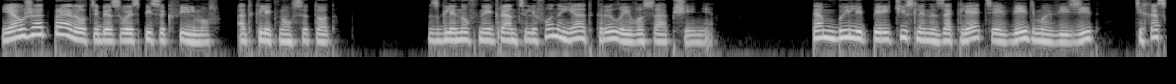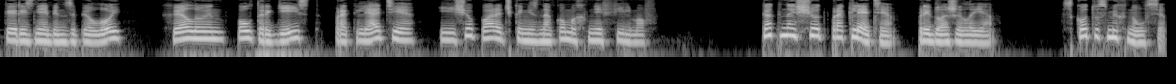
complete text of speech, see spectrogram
«Я уже отправил тебе свой список фильмов», — откликнулся тот. Взглянув на экран телефона, я открыла его сообщение. Там были перечислены заклятия, ведьма, визит, техасская резня бензопилой, Хэллоуин, полтергейст, проклятие и еще парочка незнакомых мне фильмов. «Как насчет проклятия?» — предложила я. Скотт усмехнулся.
